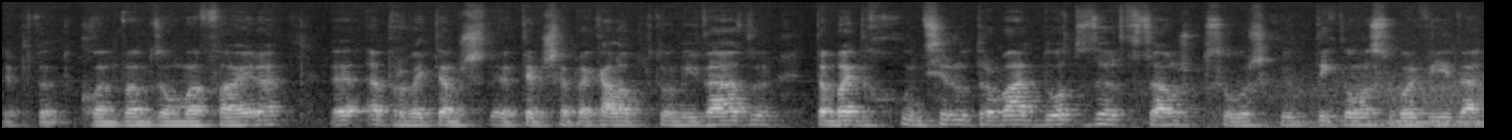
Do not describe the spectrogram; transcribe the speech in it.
e, portanto, quando vamos a uma feira, eh, aproveitamos, eh, temos sempre aquela oportunidade também de reconhecer o trabalho de outros artesãos, pessoas que dedicam a sua vida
